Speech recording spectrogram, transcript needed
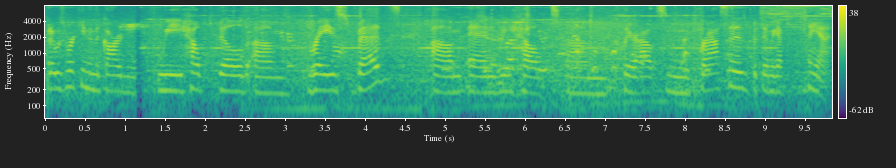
but it was working in the garden. We helped build um, raised beds um, and we helped um, clear out some grasses but then we got to plant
